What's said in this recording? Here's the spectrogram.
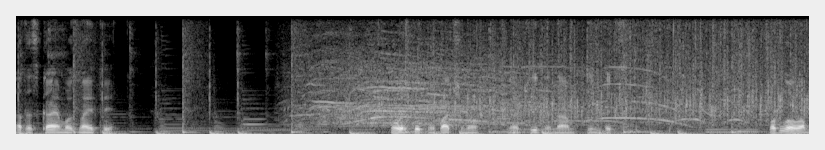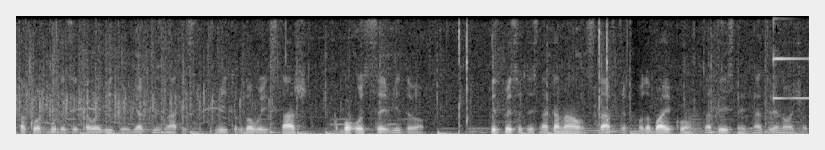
Натискаємо Знайти. Ось тут ми бачимо необхідний нам індекс. Можливо, вам також буде цікаве відео, як дізнатися свій трудовий стаж або ось це відео. Підписуйтесь на канал, ставте вподобайку та тисніть на дзвіночок.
